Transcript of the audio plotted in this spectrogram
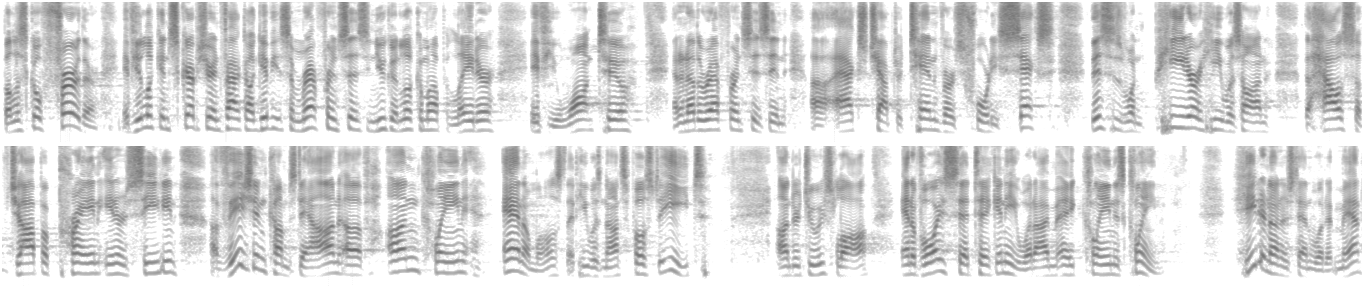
But let's go further. If you look in Scripture, in fact, I'll give you some references and you can look them up later if you want to. And another reference is in uh, Acts chapter 10, verse 46. This is when Peter, he was on the house of Joppa praying, interceding. A vision comes down of unclean animals that he was not supposed to eat under Jewish law. And a voice said, Take and eat. What I make clean is clean. He didn't understand what it meant.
